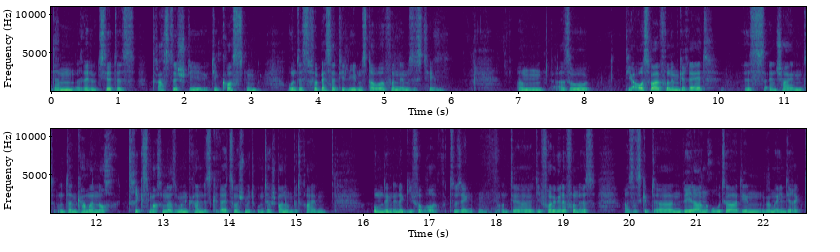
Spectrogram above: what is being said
dann reduziert es drastisch die, die Kosten und es verbessert die Lebensdauer von dem System. Ähm, also die Auswahl von dem Gerät ist entscheidend. Und dann kann man noch Tricks machen. Also man kann das Gerät zum Beispiel mit Unterspannung betreiben, um den Energieverbrauch zu senken. Und der, die Folge davon ist, also es gibt äh, einen WLAN-Router, den, wenn man ihn direkt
